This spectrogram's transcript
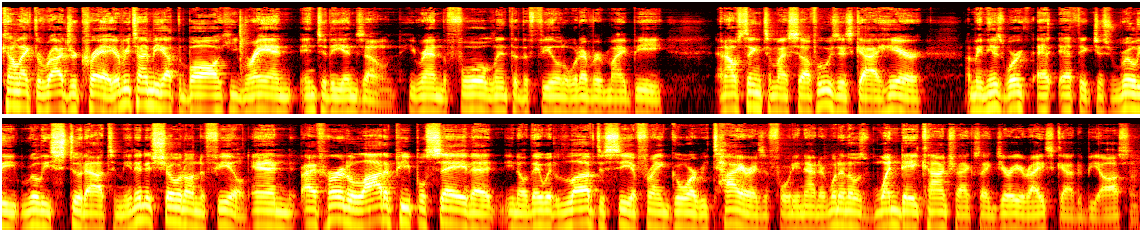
kind of like the Roger Craig. Every time he got the ball, he ran into the end zone. He ran the full length of the field or whatever it might be. And I was thinking to myself, who is this guy here? I mean, his work ethic just really, really stood out to me. And then it showed on the field. And I've heard a lot of people say that, you know, they would love to see a Frank Gore retire as a 49er. One of those one day contracts like Jerry Rice got would be awesome.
